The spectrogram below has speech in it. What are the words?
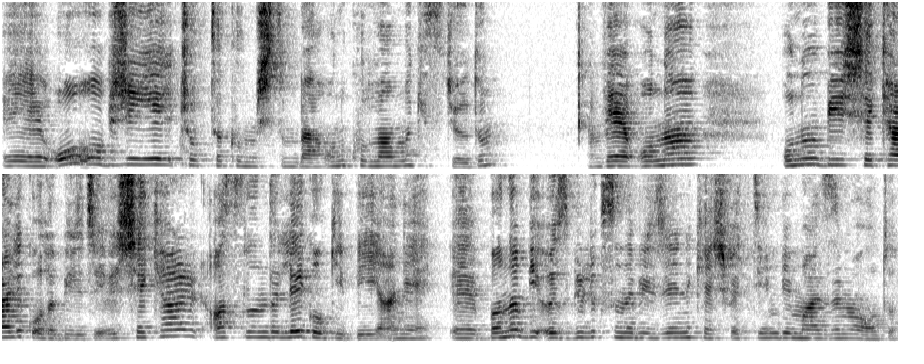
E, o objeye çok takılmıştım ben. Onu kullanmak istiyordum ve ona onu bir şekerlik olabileceği ve şeker aslında Lego gibi yani e, bana bir özgürlük sunabileceğini keşfettiğim bir malzeme oldu.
